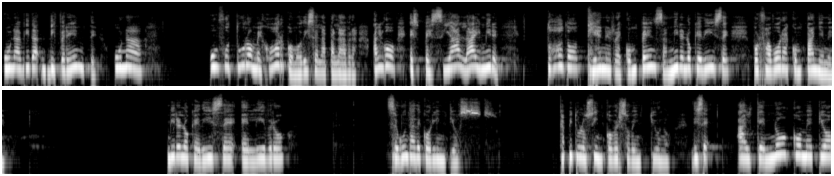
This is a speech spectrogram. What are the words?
una vida diferente, una, un futuro mejor, como dice la palabra. Algo especial hay. Mire, todo tiene recompensa. Mire lo que dice. Por favor, acompáñeme. Mire lo que dice el libro Segunda de Corintios, capítulo 5, verso 21. Dice, al que no cometió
